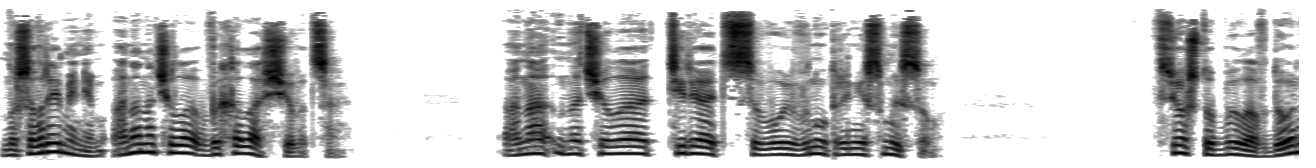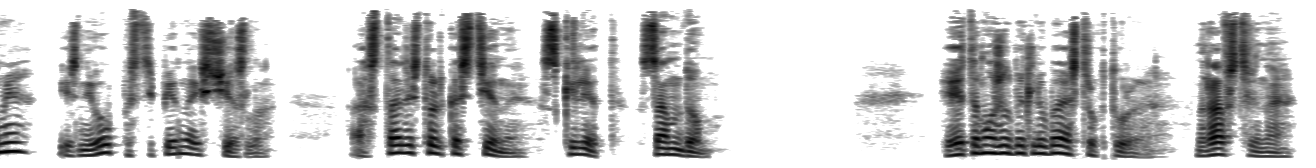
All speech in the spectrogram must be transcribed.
Но со временем она начала выхолащиваться она начала терять свой внутренний смысл. Все, что было в доме, из него постепенно исчезло. Остались только стены, скелет, сам дом. И это может быть любая структура, нравственная,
